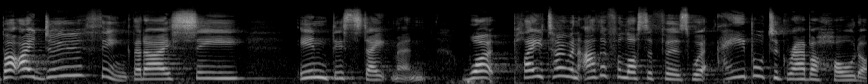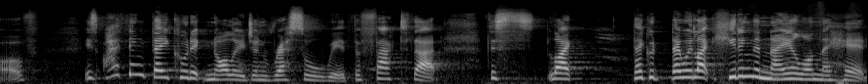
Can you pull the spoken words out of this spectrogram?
but I do think that I see in this statement what Plato and other philosophers were able to grab a hold of is I think they could acknowledge and wrestle with the fact that this, like, they could, they were like hitting the nail on the head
